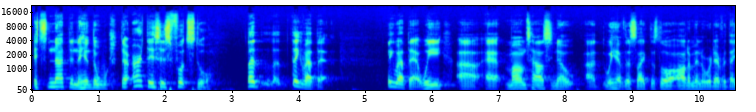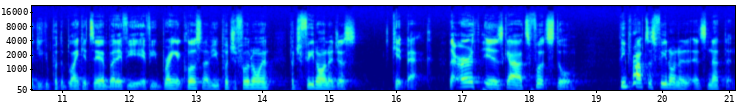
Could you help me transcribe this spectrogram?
It's nothing to him. The, the earth is his footstool. Let, let, think about that. Think about that. We uh, at mom's house, you know, uh, we have this like this little ottoman or whatever that you can put the blankets in. But if you if you bring it close enough, you put your foot on, put your feet on, and just kick back. The earth is God's footstool. He props his feet on it. It's nothing.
